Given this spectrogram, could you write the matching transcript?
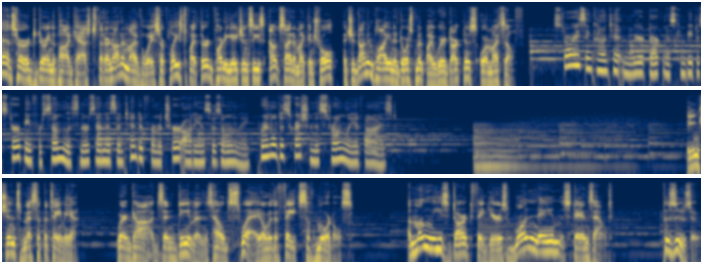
Ads heard during the podcast that are not in my voice are placed by third-party agencies outside of my control and should not imply an endorsement by Weird Darkness or myself. Stories and content in Weird Darkness can be disturbing for some listeners and is intended for mature audiences only. Parental discretion is strongly advised. Ancient Mesopotamia, where gods and demons held sway over the fates of mortals. Among these dark figures, one name stands out – Pazuzu.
